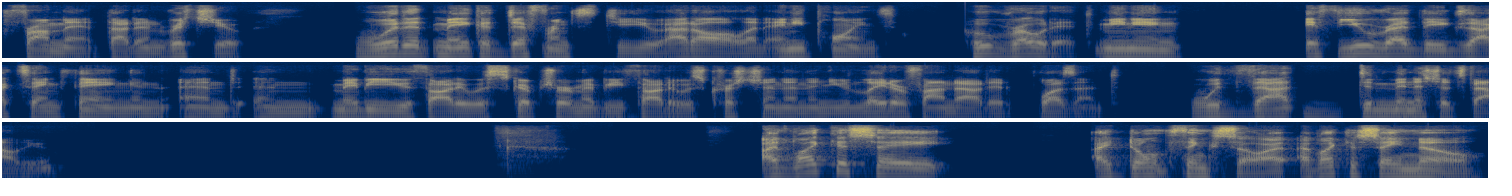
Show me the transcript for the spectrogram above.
from it that enrich you would it make a difference to you at all at any point who wrote it meaning if you read the exact same thing and and and maybe you thought it was scripture maybe you thought it was christian and then you later found out it wasn't would that diminish its value I'd like to say, I don't think so. I, would like to say no.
